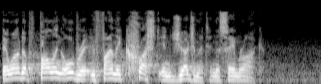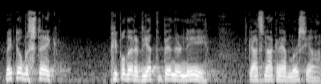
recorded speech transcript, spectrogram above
They wound up falling over it and finally crushed in judgment in the same rock. Make no mistake, people that have yet to bend their knee, God's not going to have mercy on them.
